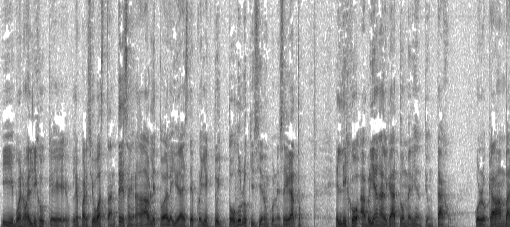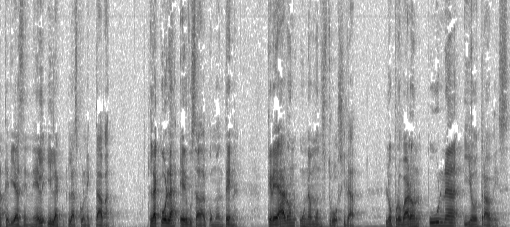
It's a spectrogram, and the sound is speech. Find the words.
Y bueno, él dijo que le pareció bastante desagradable toda la idea de este proyecto y todo lo que hicieron con ese gato. Él dijo, abrían al gato mediante un tajo, colocaban baterías en él y las conectaban. La cola era usada como antena. Crearon una monstruosidad. Lo probaron una y otra vez.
